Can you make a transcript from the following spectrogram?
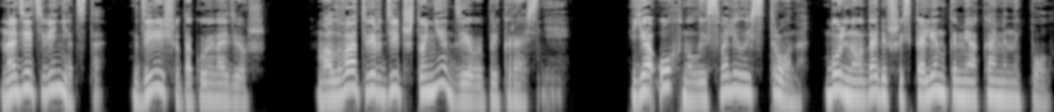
Надеть венец-то? Где еще такую найдешь? Молва твердит, что нет девы прекраснее. Я охнула и свалилась с трона, больно ударившись коленками о каменный пол.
